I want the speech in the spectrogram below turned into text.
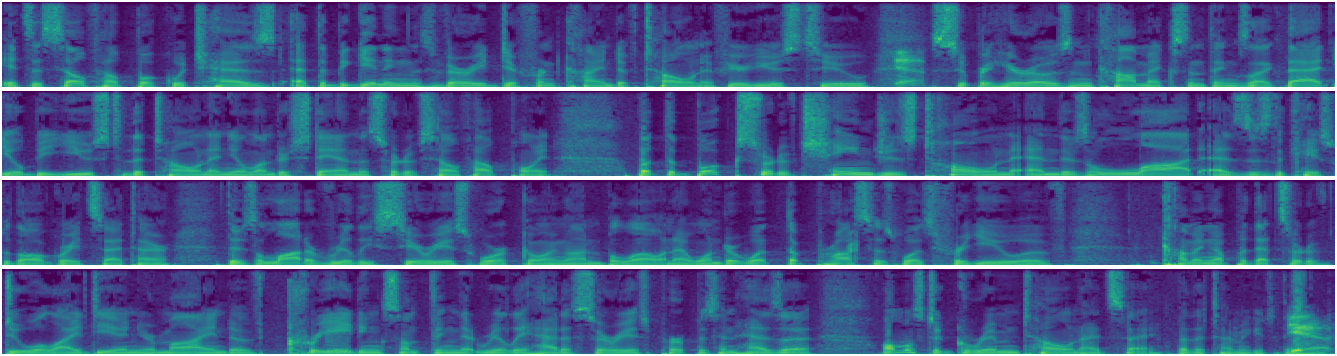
it's a self help book which has at the beginning this very different kind of tone. If you're used to Yeah. superheroes and comics and things like that, you'll be used to the tone and you'll understand the sort of self help point. But the book sort of changes tone, and there's a lot, as is the case with all great satire, there's a lot of really serious work going on below. And I wonder what the process was for you of coming up with that sort of dual idea in your mind of creating something that really had a serious purpose and has a almost a grim tone, I'd say, by the time you get to the Yes. end.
